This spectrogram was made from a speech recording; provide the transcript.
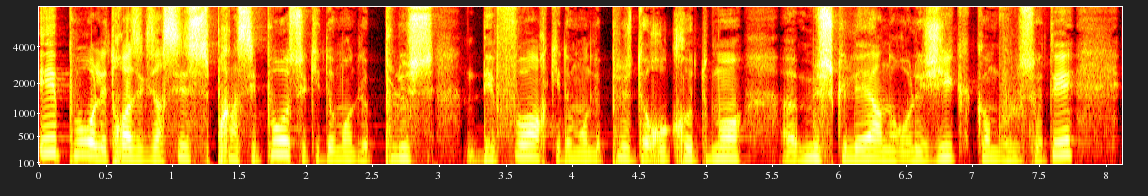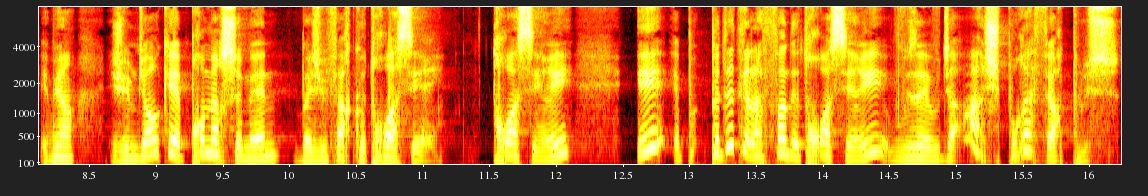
et pour les trois exercices principaux, ceux qui demandent le plus d'efforts, qui demandent le plus de recrutement euh, musculaire, neurologique, comme vous le souhaitez, eh bien, je vais me dire, ok, première semaine, ben, je vais faire que trois séries, trois séries, et peut-être qu'à la fin des trois séries, vous allez vous dire, ah, je pourrais faire plus.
